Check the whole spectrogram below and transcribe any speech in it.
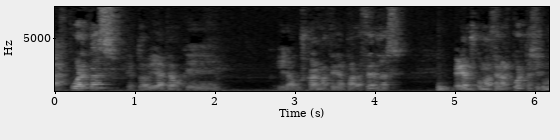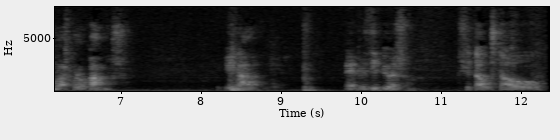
las puertas, que todavía tengo que ir a buscar material para hacerlas. Veremos cómo hacer las puertas y cómo las colocamos. Y nada, en principio eso. Si te ha gustado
